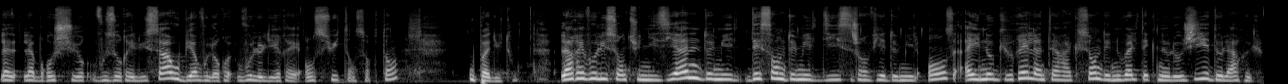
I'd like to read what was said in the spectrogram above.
la, brochure, vous aurez lu ça, ou bien vous le lirez ensuite en sortant ou pas du tout. La révolution tunisienne, décembre 2010, janvier 2011, a inauguré l'interaction des nouvelles technologies et de la rue.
